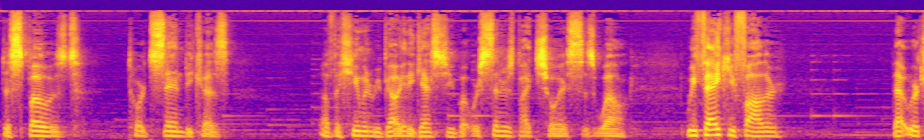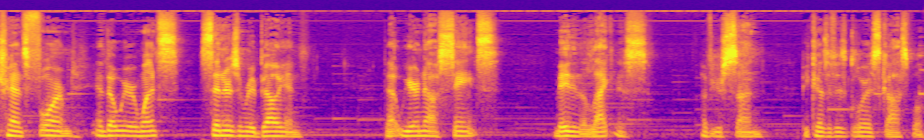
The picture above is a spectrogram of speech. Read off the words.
disposed towards sin because of the human rebellion against you, but we're sinners by choice as well. We thank you, Father, that we're transformed, and though we were once sinners in rebellion, that we are now saints made in the likeness of your Son because of his glorious gospel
